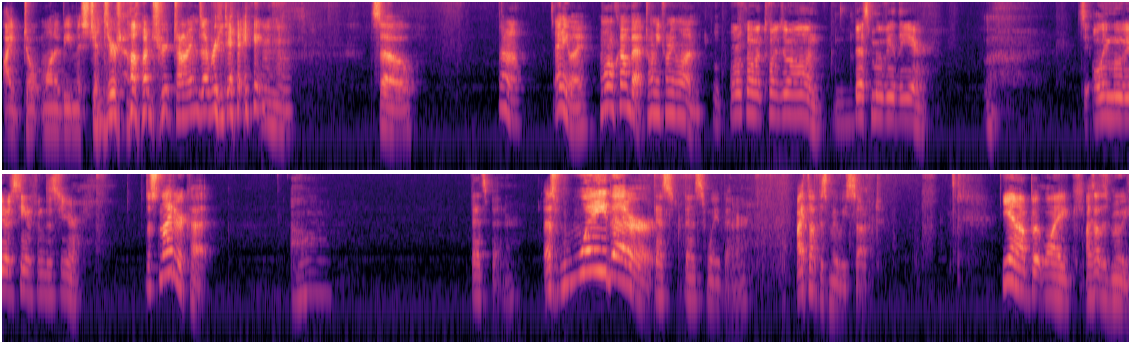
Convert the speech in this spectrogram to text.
I don't want to be misgendered a hundred times every day. Mm-hmm. So, I don't know. Anyway, Mortal Kombat 2021. Mortal Kombat 2021, best movie of the year. It's the only movie I've seen from this year. The Snyder Cut. Oh, that's better. That's way better. That's that's way better. I thought this movie sucked. Yeah, but like I thought this movie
